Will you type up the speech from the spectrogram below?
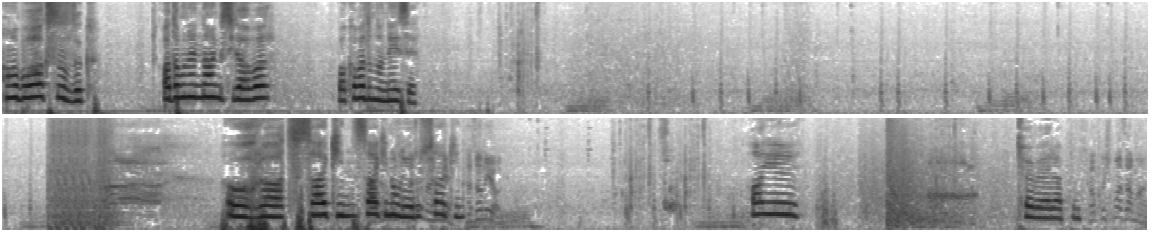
Ama bu haksızlık. Adamın elinde hangi silah var? Bakamadım da neyse. Oh rahat. Sakin. Sakin oluyoruz. Sakin. Hayır. Tövbe yarabbim. Kapışma zamanı.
